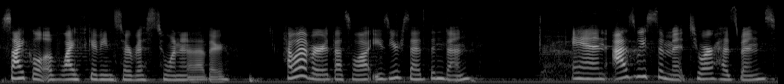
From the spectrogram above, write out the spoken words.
cycle of life giving service to one another. However, that's a lot easier said than done. And as we submit to our husbands,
